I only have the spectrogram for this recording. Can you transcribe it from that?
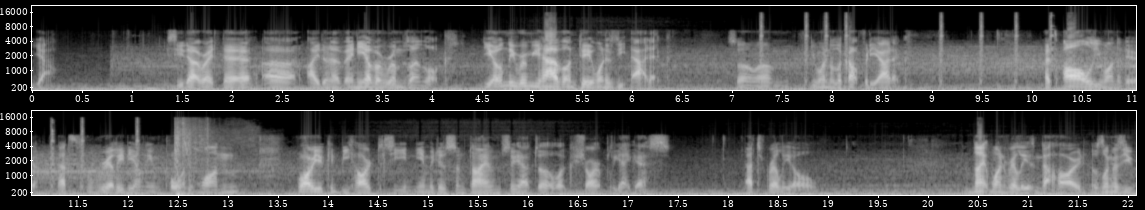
Yeah. You see that right there? Uh, I don't have any other rooms unlocked. The only room you have on day one is the attic. So, um, you want to look out for the attic. That's all you want to do. That's really the only important one. Wario can be hard to see in the images sometimes, so you have to look sharply, I guess. That's really all. Night one really isn't that hard. As long as you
